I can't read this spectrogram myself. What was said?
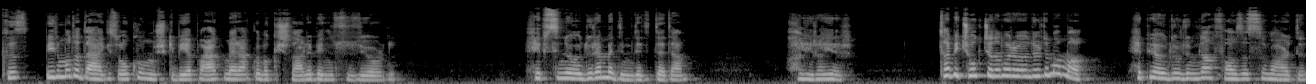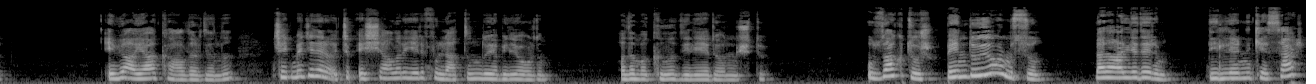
Kız bir moda dergisi okurmuş gibi yaparak meraklı bakışlarla beni süzüyordu. Hepsini öldüremedim dedi dedem. Hayır hayır. Tabii çok canavar öldürdüm ama hep öldürdüğümden fazlası vardı. Evi ayağa kaldırdığını, çekmeceleri açıp eşyaları yeri fırlattığını duyabiliyordum. Adam akıllı diliye dönmüştü. Uzak dur, beni duyuyor musun? Ben hallederim. Dillerini keser,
